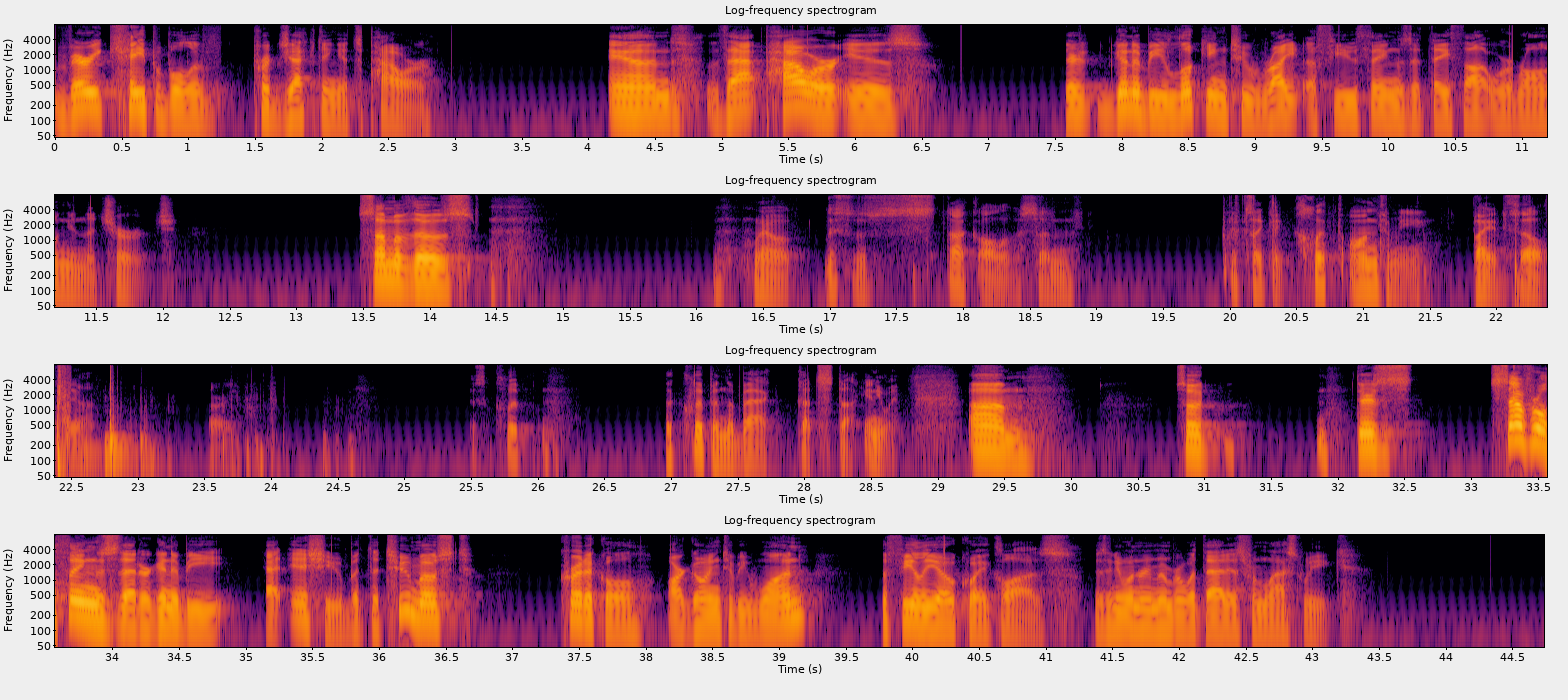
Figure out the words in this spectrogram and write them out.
very capable of projecting its power. And that power is, they're going to be looking to right a few things that they thought were wrong in the church. Some of those, well, this is stuck all of a sudden. It's like it clipped onto me by itself. Yeah. Sorry. This clip, the clip in the back got stuck. Anyway. Um, so there's several things that are going to be at issue, but the two most critical are going to be one, the filioque clause. Does anyone remember what that is from last week?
